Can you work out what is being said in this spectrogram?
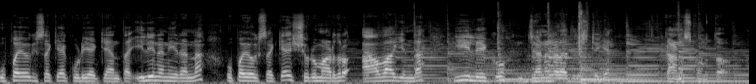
ಉಪಯೋಗಿಸೋಕ್ಕೆ ಕುಡಿಯೋಕ್ಕೆ ಅಂತ ಇಲ್ಲಿನ ನೀರನ್ನು ಉಪಯೋಗಿಸೋಕ್ಕೆ ಶುರು ಮಾಡಿದ್ರು. ಆವಾಗಿಂದ ಈ ಲೇಕು ಜನಗಳ ದೃಷ್ಟಿಗೆ ಕಾಣಿಸ್ಕೊಳ್ತು.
